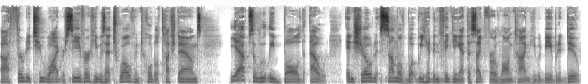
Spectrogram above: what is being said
uh, 32 wide receiver. He was at 12 in total touchdowns. He absolutely balled out and showed some of what we had been thinking at the site for a long time he would be able to do.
